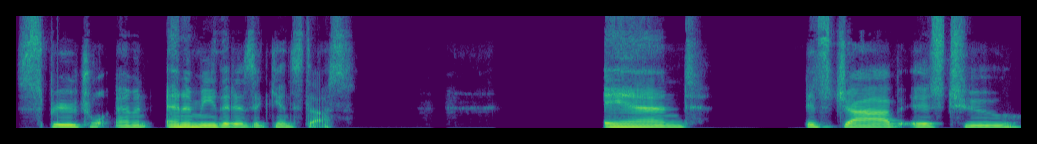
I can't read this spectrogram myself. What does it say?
spiritual enemy that is against us. And its job is to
